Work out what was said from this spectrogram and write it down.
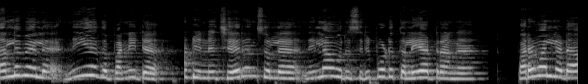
நல்ல வேலை நீ அதை பண்ணிட்ட அப்படின்னு சேரன் சொல்ல நிலா ஒரு சிரிப்போட தலையாட்டுறாங்க. பரவாயில்லடா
